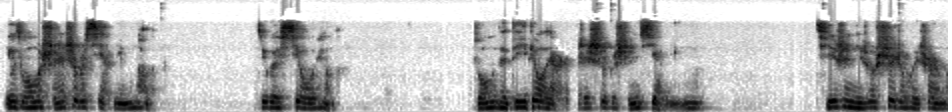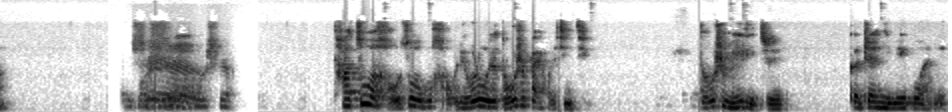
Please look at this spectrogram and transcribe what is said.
又琢磨神是不是显明他了，就该消停了，琢磨的低调点这是不是神显明了？其实你说是这回事吗？不是，不是。他做好做不好，流露的都是败坏性情，都是没理智的，跟真理没关的，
